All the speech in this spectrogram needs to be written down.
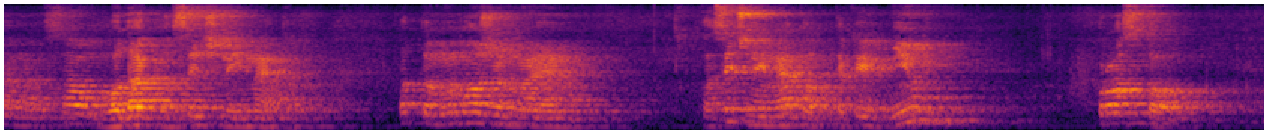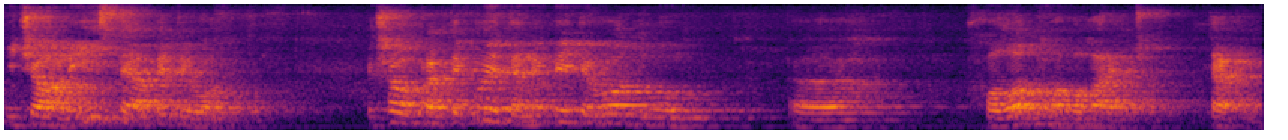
там написав, вода класичний метод. Тобто ми можемо е, класичний метод таких днів просто нічого не їсти, а пити воду. Якщо ви практикуєте, не пийте воду е, холодну або гарячу, теплу.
